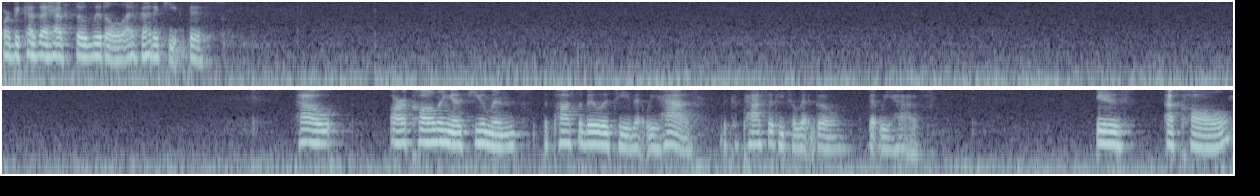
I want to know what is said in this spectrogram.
Or because I have so little, I've got to keep this. How our calling as humans, the possibility that we have the capacity to let go that we have, is a call,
